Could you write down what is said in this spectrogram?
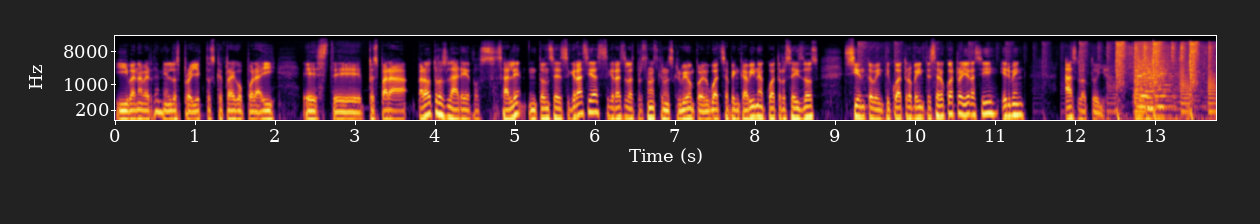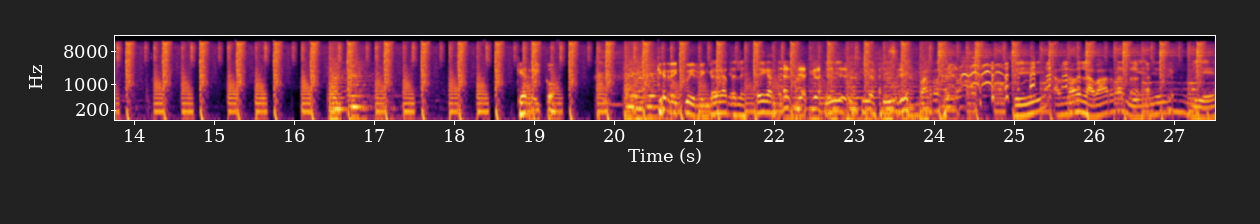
y van a ver también los proyectos que traigo por ahí, este, pues para, para otros laredos, ¿sale? Entonces, gracias, gracias a las personas que nos escribieron por el WhatsApp en cabina 462-124-2004. Y ahora sí, Irving, haz lo tuyo. Qué rico. Qué rico, Irving. Pégatele, pégatele. Gracias, gracias. Sí, sí, sí, así. Sí, a en la barba. Bien, Irving, bien.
